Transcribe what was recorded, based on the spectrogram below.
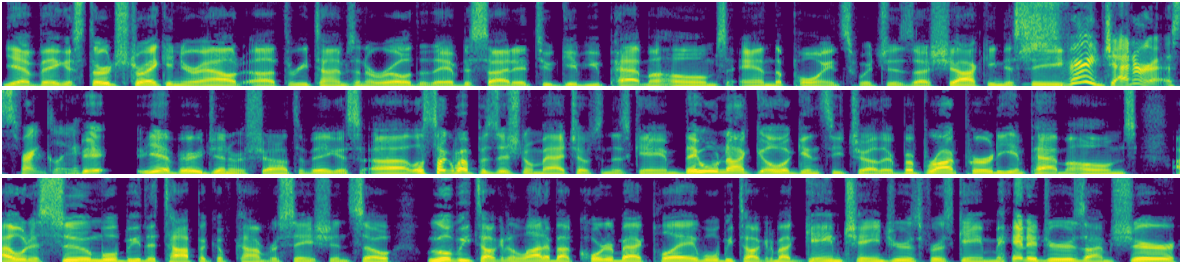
Yeah, Vegas, third strike and you're out uh, three times in a row that they have decided to give you Pat Mahomes and the points, which is uh, shocking to see. She's very generous, frankly. Yeah, very generous. Shout out to Vegas. Uh, let's talk about positional matchups in this game. They will not go against each other, but Brock Purdy and Pat Mahomes, I would assume, will be the topic of conversation. So we will be talking a lot about quarterback play. We'll be talking about game changers versus game managers. I'm sure.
